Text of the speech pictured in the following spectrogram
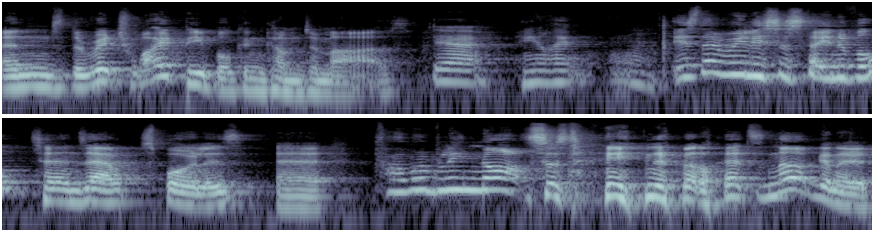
and the rich white people can come to Mars. Yeah. And you're like, "Mm, is that really sustainable? Turns out, spoilers, uh, probably not sustainable. that's not gonna.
